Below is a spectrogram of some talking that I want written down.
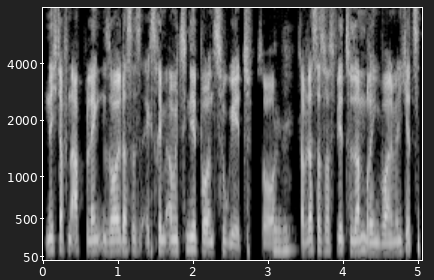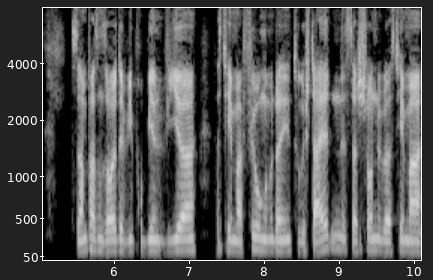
nicht davon ablenken soll, dass es extrem ambitioniert bei uns zugeht. So, mhm. ich glaube, das ist das, was wir zusammenbringen wollen. Wenn ich jetzt zusammenfassen sollte, wie probieren wir das Thema Führung im Unternehmen zu gestalten, ist das schon über das Thema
